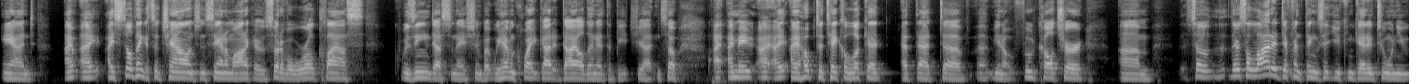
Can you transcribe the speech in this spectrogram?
And I, I, I still think it's a challenge in Santa Monica. It was sort of a world class cuisine destination, but we haven't quite got it dialed in at the beach yet. And so I, I may I, I hope to take a look at at that uh, uh, you know food culture. Um, so th- there's a lot of different things that you can get into when you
